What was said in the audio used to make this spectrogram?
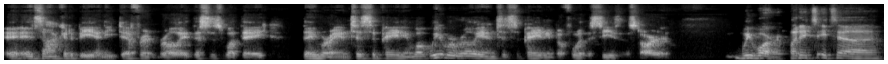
it's not going to be any different. Really, this is what they they were anticipating, what we were really anticipating before the season started. We were, but it's it's a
